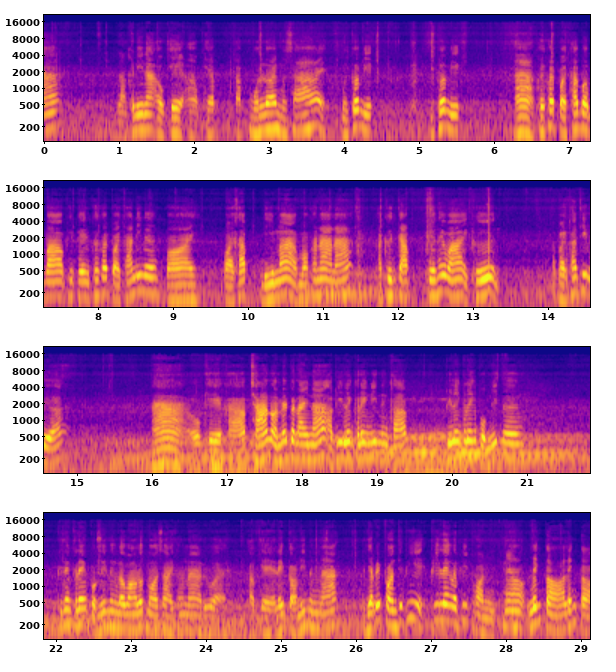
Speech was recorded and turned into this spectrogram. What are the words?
นะ หลังคันนี้นะ โอเคเอาวแคบกลับหมุนเลยหมุนซ้าย หมุนเพิ่มอีก หมุนเพิ่มอีก อ่า ค่อยๆปล่อยคัดเบาๆ พี่เพนค่อยๆปล่อยคัดนิดนึง ปล่อย ปล่อยครับ ดีมาก มองข้างหน้านะเอาคืนกลับ คืนให้ไวคืนปล่อยคัดที่เหลือ อ่า โอเคครับ ช้าหน่อยไม่เป็นไรนะเอาพี่เร่งคันเร่งนิดนึงครับ พี่เร่งคันเร่งผมนิดนึง พี่เร่งคันเร่งผมนิดนึง ระวังรถมอเตอร์ไซค์ข้างหน้าด้วย โอเค เร่งต่อนิดนึงนะ อย่าไปผ่อนที่พี่พี่เร่งแล้วพี่ผ่อนไม่เอาเร่งต่อเร่งต่อ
